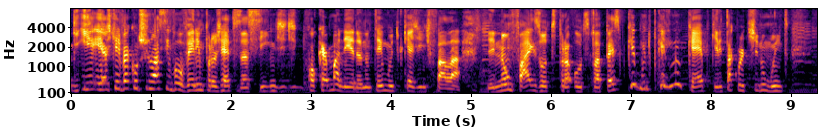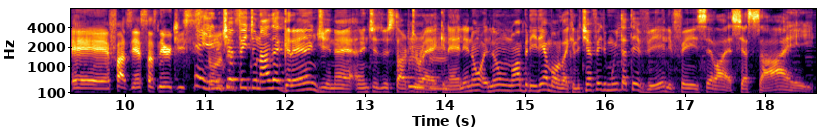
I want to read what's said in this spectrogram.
E, e acho que ele vai continuar se envolvendo em projetos assim de, de qualquer maneira, não tem muito o que a gente falar. Ele não faz outros, pra- outros papéis, porque muito porque ele não quer, porque ele tá curtindo muito é, fazer essas nerdices É, ele todas. não tinha feito nada grande, né, antes do Star Trek, Uhum. né? Ele não, ele não, não abriria mão daquilo. Ele tinha feito muita TV, ele fez, sei lá, CSI.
